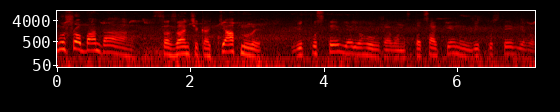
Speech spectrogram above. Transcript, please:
Ну що, банда? Сазанчика тяпнули. Відпустив я його вже, вон в поцак кинув, відпустив його.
